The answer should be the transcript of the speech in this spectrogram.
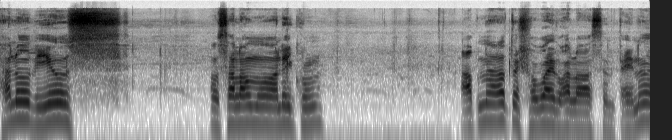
হ্যালো ভিউস, আসসালামু আলাইকুম। আপনারা তো সবাই ভালো আছেন, তাই না?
